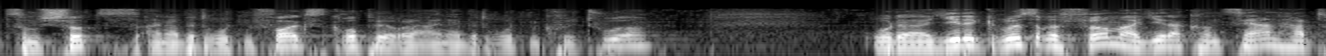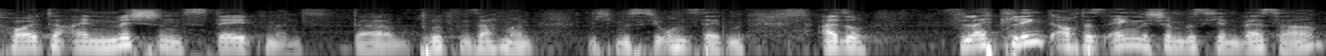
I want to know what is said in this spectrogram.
zum Schutz einer bedrohten Volksgruppe oder einer bedrohten Kultur. Oder jede größere Firma, jeder Konzern hat heute ein Mission Statement. Da drücken, sagt man, nicht Mission Statement. Also, vielleicht klingt auch das Englische ein bisschen besser.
